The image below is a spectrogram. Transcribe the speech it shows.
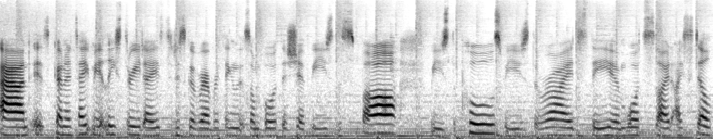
and it's going to take me at least three days to discover everything that's on board the ship. We use the spa, we use the pools, we use the rides, the um, water slide. I still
